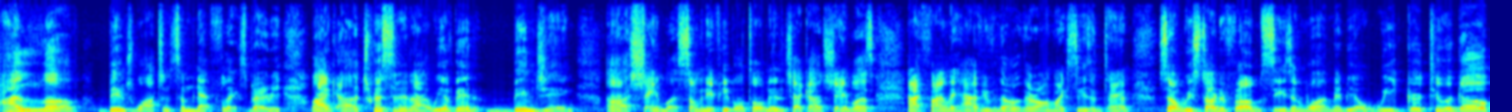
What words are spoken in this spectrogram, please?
I love binge watching some Netflix, baby. Like uh, Tristan and I, we have been binging uh, Shameless. So many people told me to check out Shameless, and I finally have, even though they're on like season 10. So we started from season one, maybe a week or two ago,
